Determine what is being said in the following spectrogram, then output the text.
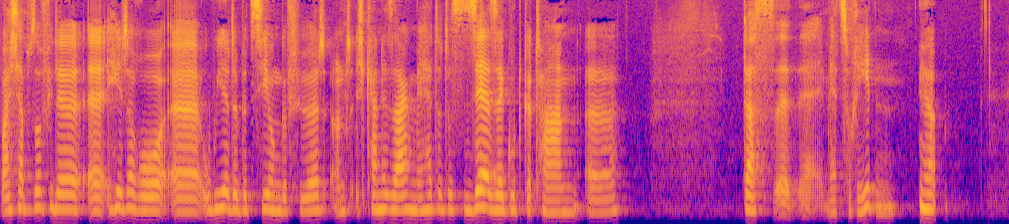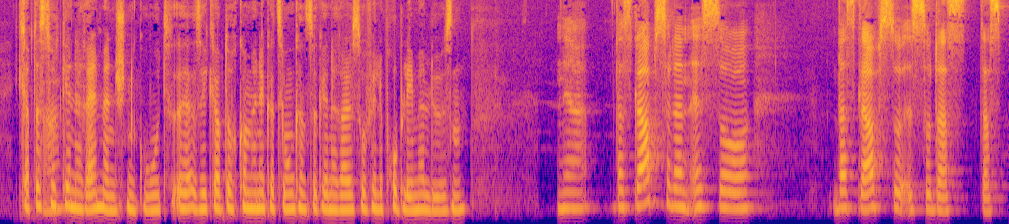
Boah, ich habe so viele äh, hetero äh, weirde Beziehungen geführt und ich kann dir sagen, mir hätte das sehr, sehr gut getan, äh, das äh, mehr zu reden. Ja. Ich glaube, das ja. tut generell Menschen gut. Also ich glaube, durch Kommunikation kannst du generell so viele Probleme lösen. Ja. Was glaubst du denn ist so, was glaubst du ist so das, das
